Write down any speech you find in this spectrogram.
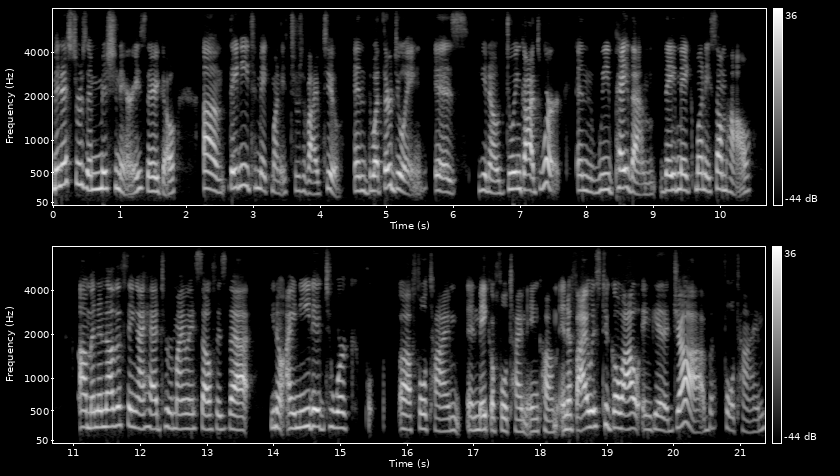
ministers and missionaries, there you go. Um, they need to make money to survive too. And what they're doing is, you know, doing God's work and we pay them. They make money somehow. Um, and another thing I had to remind myself is that you know I needed to work uh, full time and make a full time income. And if I was to go out and get a job full time,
